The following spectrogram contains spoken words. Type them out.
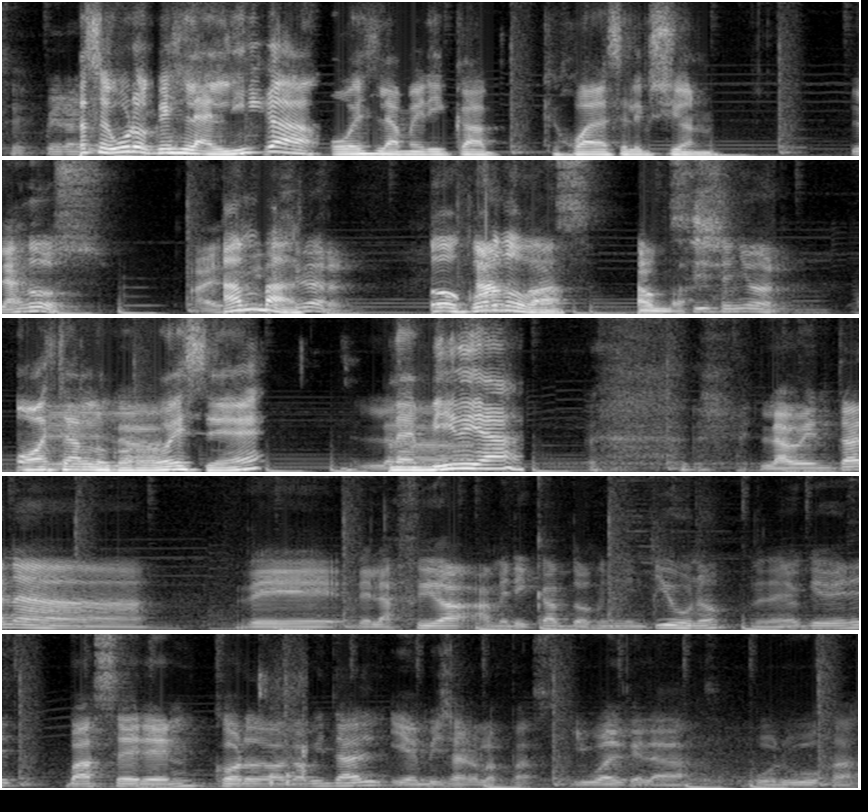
Se espera. ¿Estás seguro que es la Liga o es la AmeriCup que juega la selección? Las dos. A ¿Ambas? ¿Todo Córdoba? Ambas. Ambas. Sí, señor. ¿O va a estar Eh, cordobeses, eh? La- ¿Una envidia? La ventana de, de la FIBA AmeriCup 2021, del año que viene, va a ser en Córdoba Capital y en Villa Carlos Paz. Igual que las burbujas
